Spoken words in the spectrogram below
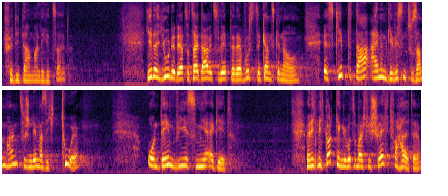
für die damalige Zeit. Jeder Jude, der zur Zeit Davids lebte, der wusste ganz genau, es gibt da einen gewissen Zusammenhang zwischen dem, was ich tue und dem, wie es mir ergeht. Wenn ich mich Gott gegenüber zum Beispiel schlecht verhalte,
